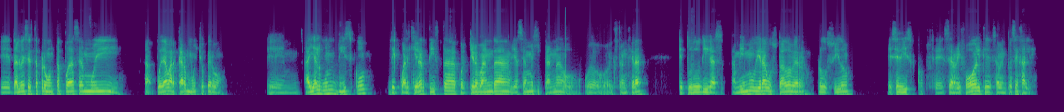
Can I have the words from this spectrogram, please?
eh, tal vez esta pregunta pueda ser muy, ah, puede abarcar mucho, pero em, ¿hay algún disco de cualquier artista, cualquier banda, ya sea mexicana o, extranjera, que tú digas, a mí me hubiera gustado haber producido ese disco, se, rifó el que se aventó ese jale.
